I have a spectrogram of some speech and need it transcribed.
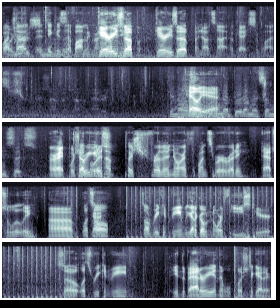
Watch Oh, out. I think it's a bombing run. Gary's coming up. Gary's up. Oh, no, it's not. Okay, supplies. Can, uh, Hell someone yeah. Give me an update on that 76? All right, push Are up, we boys. gonna push further north once we're ready? Absolutely. Um, let's Okay. all let's all reconvene. We gotta go northeast here. So let's reconvene in the battery, and then we'll push together.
